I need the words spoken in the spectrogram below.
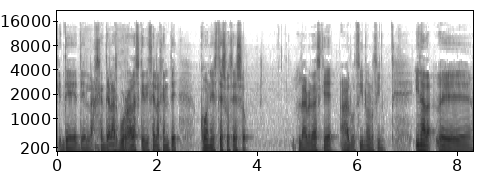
de, de, la, de las burradas que dice la gente con este suceso. La verdad es que alucino, alucino. Y nada, eh,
